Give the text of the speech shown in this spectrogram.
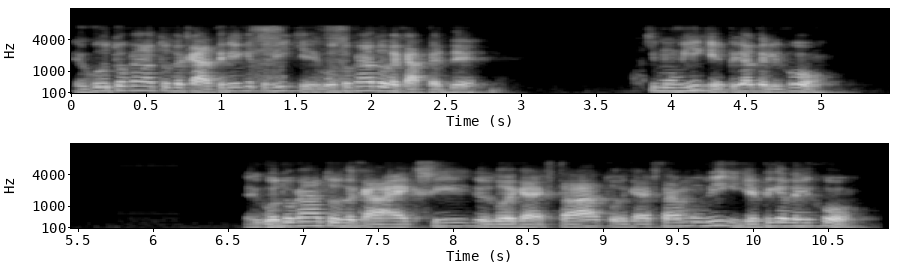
Εγώ το έκανα το 13 και το βγήκε. Εγώ το έκανα το 15 και μου βγήκε, πήγα τελικό. Εγώ το έκανα το 16 και το 17, το 17 μου βγήκε και πήγα τελικό.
